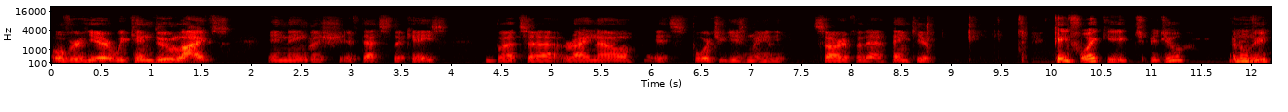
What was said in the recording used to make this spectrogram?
over here. We can do lives in English if that's the case, but uh, right now it's Portuguese mainly. Sorry for that. Thank you. Quem foi que te pediu? Eu não vi.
